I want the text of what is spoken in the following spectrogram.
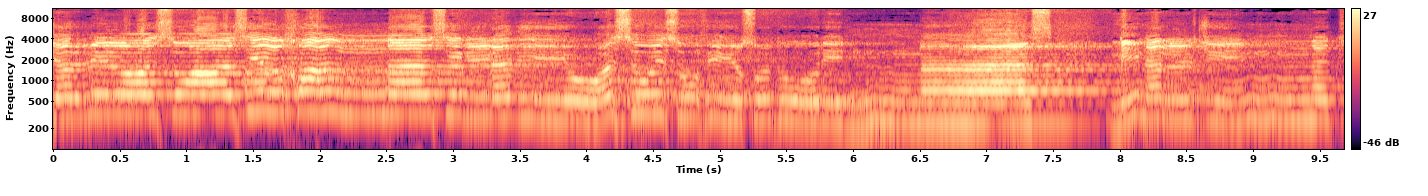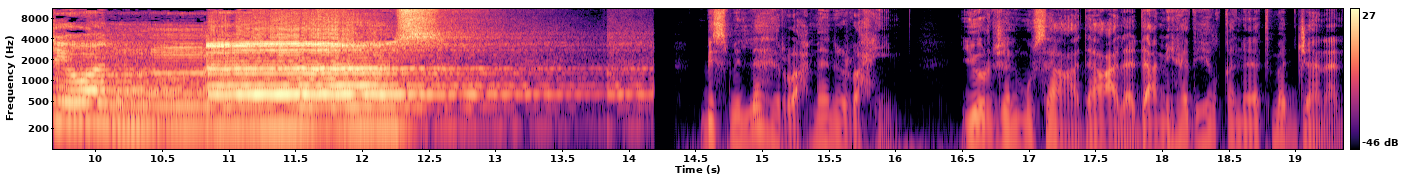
شر الوسواس الخناس الذي يوسوس في صدور الناس من الجنة والناس. بسم الله الرحمن الرحيم. يرجى المساعدة على دعم هذه القناة مجانا.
